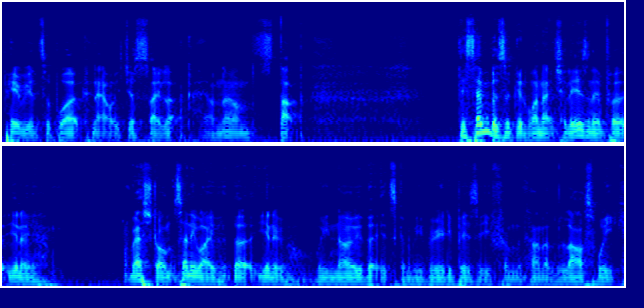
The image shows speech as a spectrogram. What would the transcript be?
periods of work now is just say, look, okay, I know I'm stuck. December's a good one actually, isn't it? For you know, restaurants anyway. That you know we know that it's going to be really busy from the kind of last week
